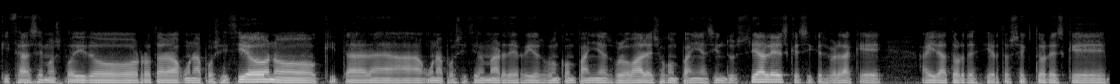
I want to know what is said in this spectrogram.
quizás hemos podido rotar alguna posición o quitar alguna posición más de riesgo en compañías globales o compañías industriales, que sí que es verdad que hay datos de ciertos sectores que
